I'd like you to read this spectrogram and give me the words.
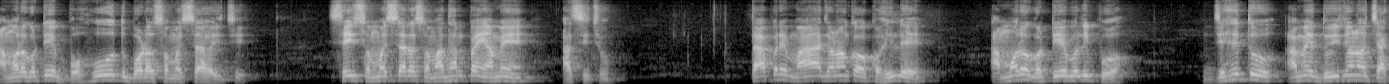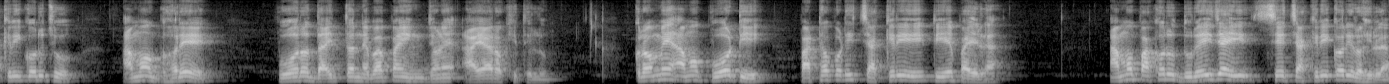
ଆମର ଗୋଟିଏ ବହୁତ ବଡ଼ ସମସ୍ୟା ହୋଇଛି। ସେଇ ସମସ୍ୟାର ସମାଧାନ ପାଇଁ ଆମେ ଆସିଛୁ। ତାପରେ ମା ଜଣକ କହିଲେ ଆମର ଗୋଟିଏ ବୋଲି ପୁଅ। ଯେହେତୁ ଆମେ ଦୁଇ ଜଣ ଚାକିରି କରୁଛୁ ଆମ ଘରେ ପୁଅର ଦାୟିତ୍ୱ ନେବା ପାଇଁ ଜଣେ ଆୟା ରଖିଥିଲୁ। କ୍ରମେ ଆମ ପୁଅଟି ପାଠ ପଢ଼ି ଚାକିରିଟିଏ ପାଇଲା। ଆମ ପାଖରୁ ଦୂରେଇ ଯାଇ ସେ ଚାକିରି କରି ରହିଲା।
